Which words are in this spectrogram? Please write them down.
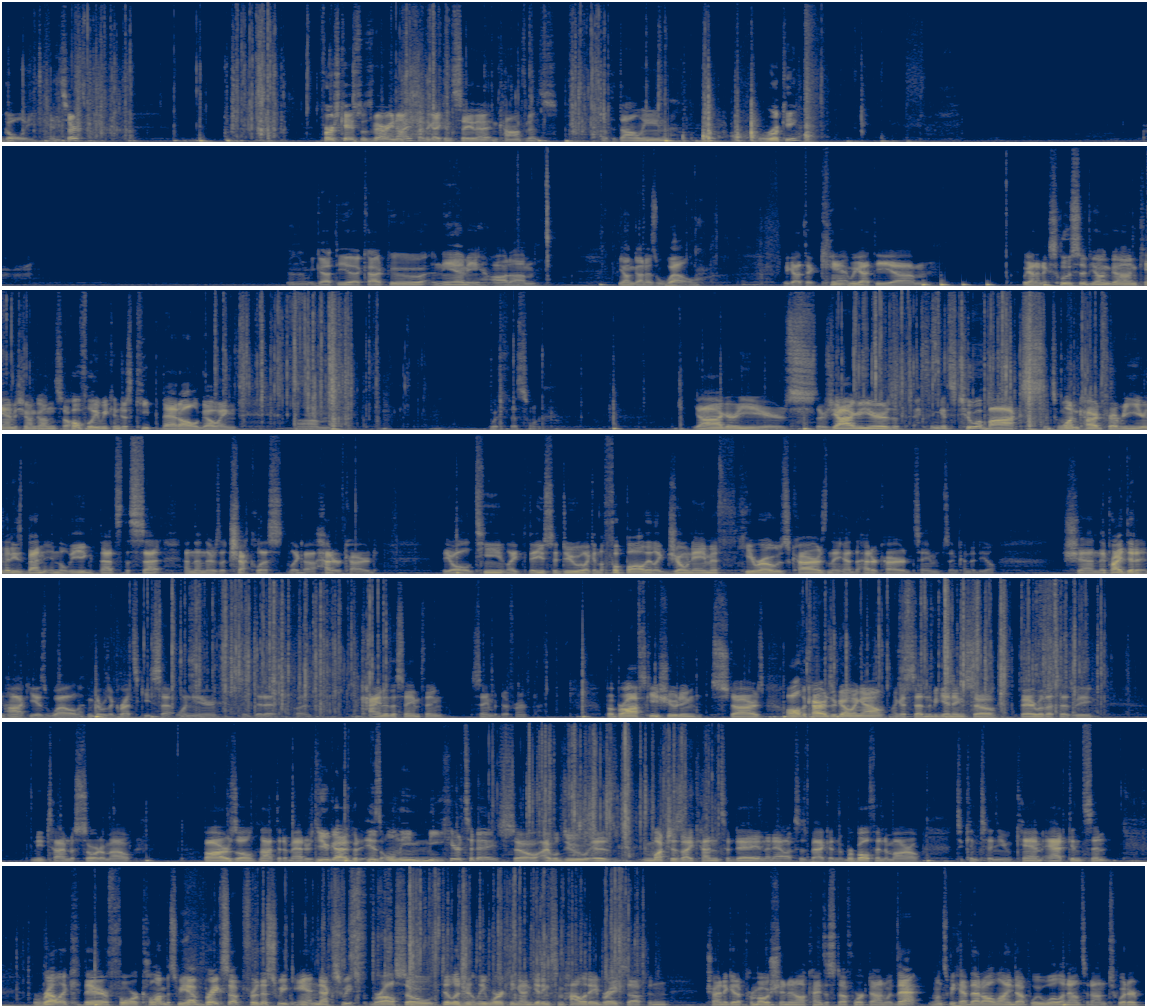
goalie insert. First case was very nice. I think I can say that in confidence. Got the Dahlin rookie. Got the uh, Kaku Niemi on um, Young Gun as well. We got the can we got the um, we got an exclusive Young Gun, Canvas Young Gun. So hopefully we can just keep that all going um, with this one. Jagr years. There's Jagr years. I think it's two a box. It's one card for every year that he's been in the league. That's the set. And then there's a checklist, like a header card. The old team, like they used to do, like in the football, they like Joe Namath heroes cards, and they had the header card. Same, same kind of deal. Shen. They probably did it in hockey as well. I think there was a Gretzky set one year. They did it, but kind of the same thing. Same but different. Bobrovsky shooting stars. All the cards are going out, like I said in the beginning, so bear with us as we need time to sort them out. Barzal, not that it matters to you guys, but it is only me here today, so I will do as much as I can today, and then Alex is back, and we're both in tomorrow to continue. Cam Atkinson, relic there for Columbus. We have breaks up for this week and next week. We're also diligently working on getting some holiday breaks up and trying to get a promotion and all kinds of stuff worked on with that. Once we have that all lined up, we will announce it on Twitter.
